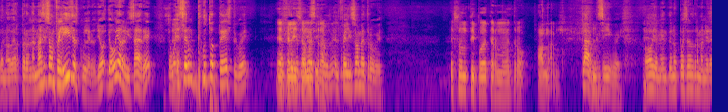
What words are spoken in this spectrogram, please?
Bueno, a ver, pero nada más si son felices, culeros. Yo, yo voy a revisar, ¿eh? Te voy a hacer un puto test, güey. El Antes felizómetro. hijos, El felizómetro, güey. Es un tipo de termómetro anal. Claro que sí, güey. Obviamente, no puede ser de otra manera.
